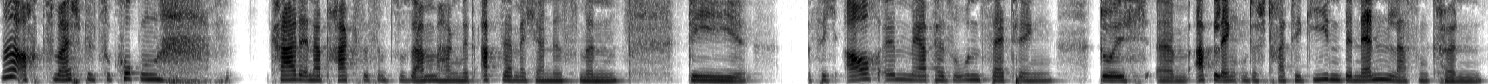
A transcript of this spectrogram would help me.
ne, auch zum Beispiel zu gucken, gerade in der Praxis im Zusammenhang mit Abwehrmechanismen, die sich auch im Mehrpersonen-Setting durch ähm, ablenkende Strategien benennen lassen können.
